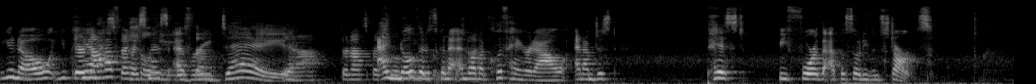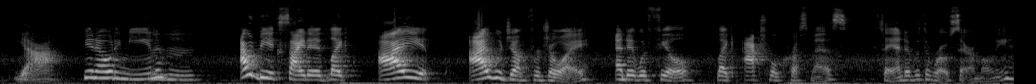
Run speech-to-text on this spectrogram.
you know, you They're can't have Christmas every them. day. Yeah, they're not special. I know that it's going to end the on a cliffhanger now, and I'm just pissed before the episode even starts. Yeah, You know what I mean? Mm-hmm. I would be excited. Like I, I would jump for joy, and it would feel like actual Christmas they ended with a rose ceremony.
